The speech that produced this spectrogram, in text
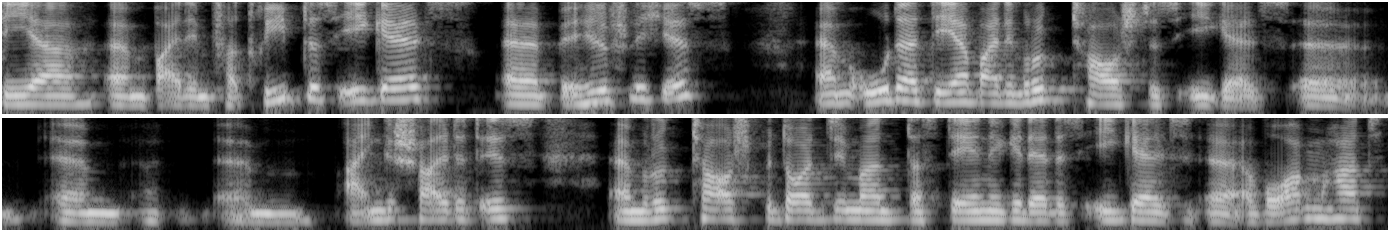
der ähm, bei dem Vertrieb des E-Gelds äh, behilflich ist ähm, oder der bei dem Rücktausch des E-Gelds äh, ähm, ähm, eingeschaltet ist ähm, Rücktausch bedeutet immer, dass derjenige, der das E-Geld äh, erworben hat,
